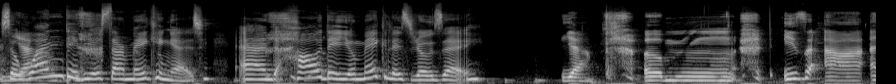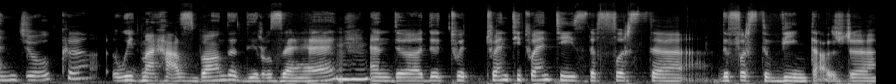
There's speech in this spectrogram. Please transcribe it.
So when did you start making it, and how did you make this rosé? Yeah. Um, is a, a joke with my husband the rosé mm-hmm. and uh, the tw- 2020 is the first uh, the first vintage. Uh,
